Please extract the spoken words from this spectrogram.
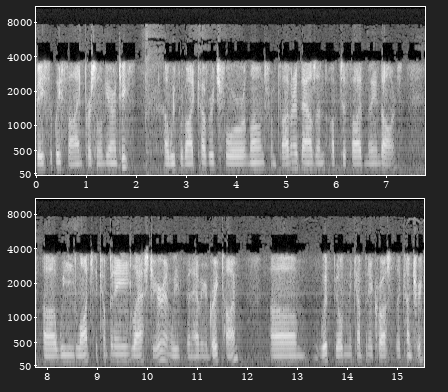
basically sign personal guarantees. Uh, we provide coverage for loans from 500,000 up to $5 million. Uh, we launched the company last year, and we've been having a great time um, with building the company across the country.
